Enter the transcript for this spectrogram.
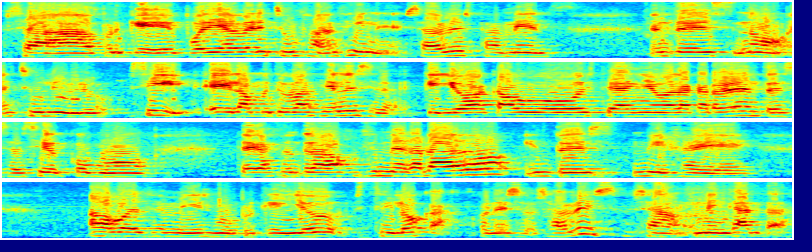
O sea, porque podía haber hecho un fanzine, ¿sabes? También. Entonces, no, he hecho un libro. Sí, eh, la motivación es que yo acabo este año la carrera, entonces ha sido como, tengo que hacer un trabajo fin de grado, y entonces dije, hago el feminismo, porque yo estoy loca con eso, ¿sabes? O sea, me encanta,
